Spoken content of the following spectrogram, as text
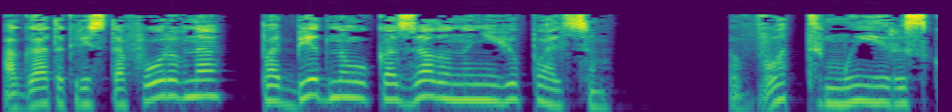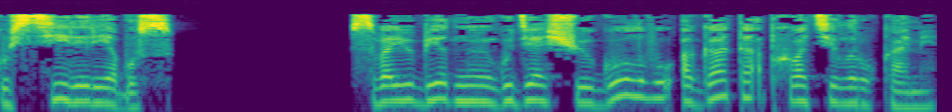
Агата Кристофоровна победно указала на нее пальцем. «Вот мы и раскусили ребус». Свою бедную гудящую голову Агата обхватила руками.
